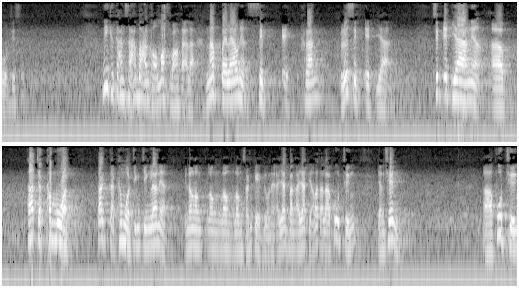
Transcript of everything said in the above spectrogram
บูรณ์ที่สุด นี่คือการสาบานของลอสุบานตะลานับไปแล้วเนี่ยสิบเอ็ดครั้งหรือสิบเอ็ดอย่างสิบเอ็ดอย่างเนี่ยถ้าจะขมวดถ้าจะขมวดจริง ๆ แล้วเนี่ยพี่น้องลองลองลองลองสังเกตดูในอายัดบางอายัดเนี่ยอัลลอฮฺตาลาพูดถึงอย่างเช่นพูดถึง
